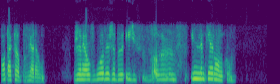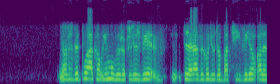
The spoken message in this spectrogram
On tak to opowiadał. Że miał w głowie, żeby iść w, w, innym kierunku. I on wtedy płakał i mówił, że przecież wie, tyle razy chodził do babci i wiedział, ale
